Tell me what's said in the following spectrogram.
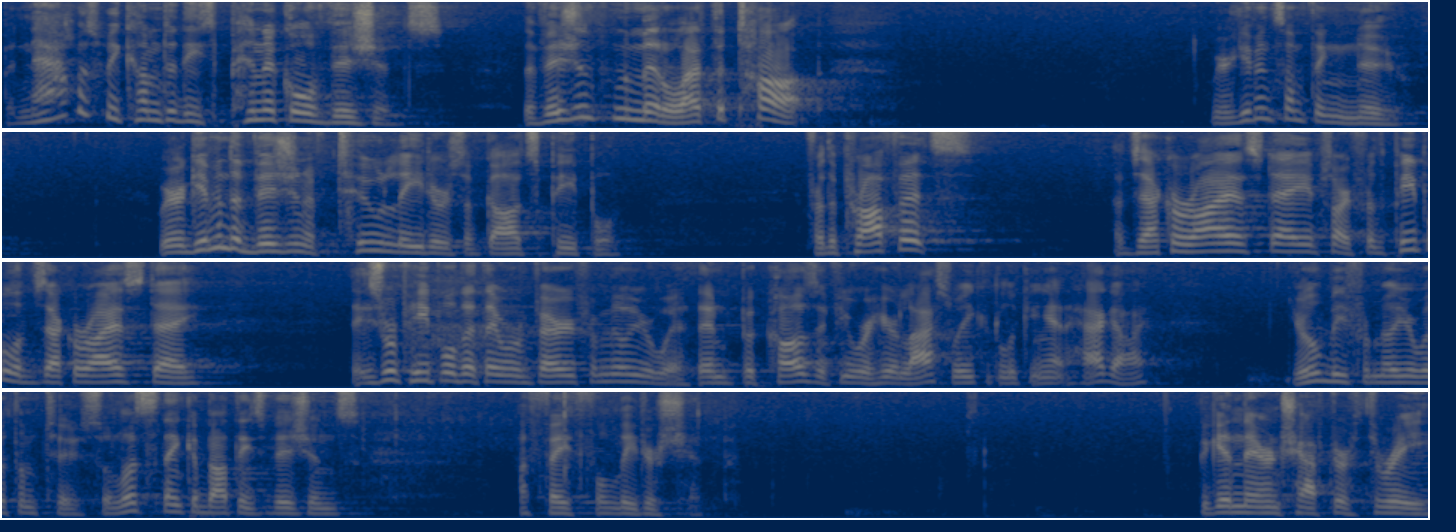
But now, as we come to these pinnacle visions, the visions in the middle, at the top, we are given something new. We are given the vision of two leaders of God's people. For the prophets of Zechariah's day, I'm sorry, for the people of Zechariah's day, these were people that they were very familiar with. And because, if you were here last week looking at Haggai, You'll be familiar with them too. So let's think about these visions of faithful leadership. Begin there in chapter 3,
